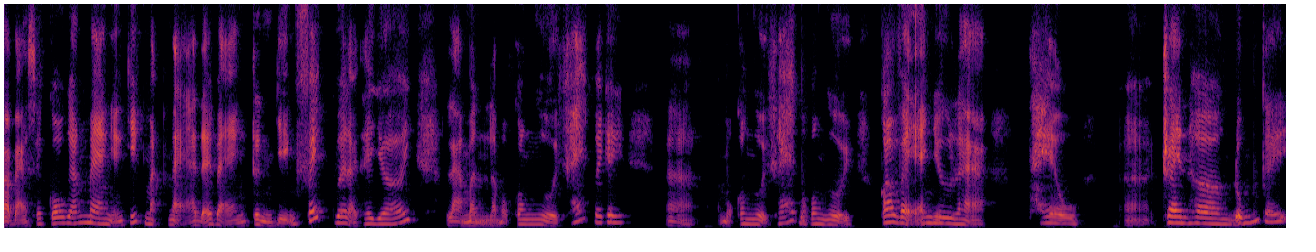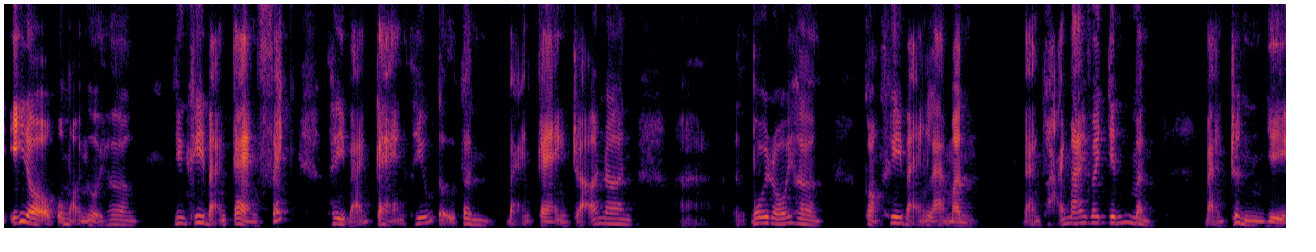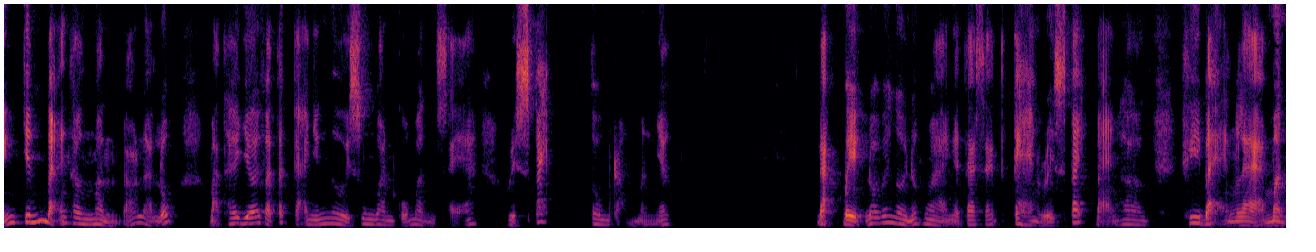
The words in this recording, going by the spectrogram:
và bạn sẽ cố gắng mang những chiếc mặt nạ để bạn trình diễn fake với lại thế giới là mình là một con người khác với cái, à, một con người khác, một con người có vẻ như là theo, à, trend hơn, đúng cái ý đồ của mọi người hơn. Nhưng khi bạn càng fake thì bạn càng thiếu tự tin, bạn càng trở nên, à, bối rối hơn. Còn khi bạn là mình, bạn thoải mái với chính mình, bạn trình diễn chính bản thân mình, đó là lúc mà thế giới và tất cả những người xung quanh của mình sẽ respect, tôn trọng mình nhất. Đặc biệt đối với người nước ngoài, người ta sẽ càng respect bạn hơn khi bạn là mình,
